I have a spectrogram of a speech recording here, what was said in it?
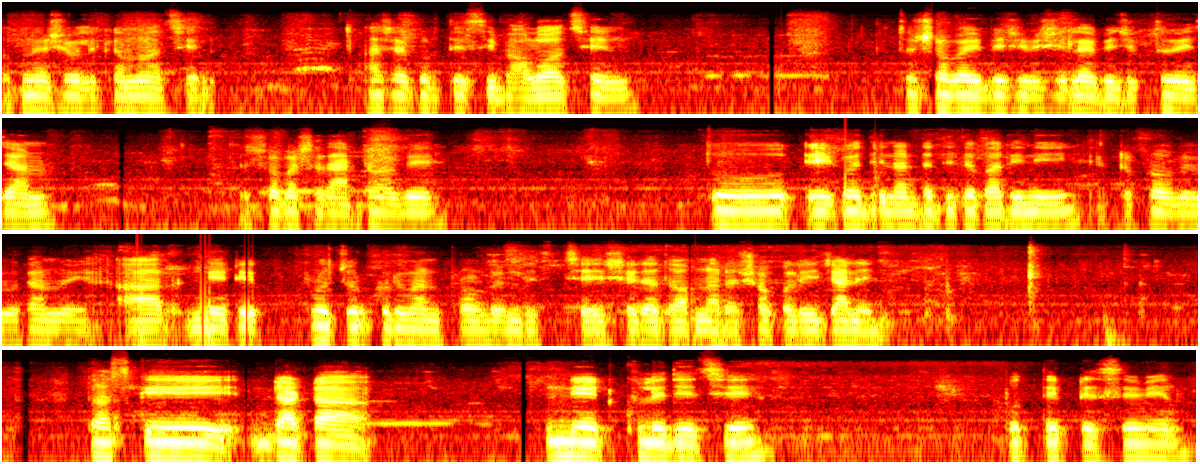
তো আপনারা সকলে কেমন আছেন? আশা করতেছি ভালো আছেন। তো সবাই বেশি বেশি লাইভে যুক্ত হয়ে যান। তো সবার সাথে আড্ডা হবে। তো এই কয়েকদিন আড্ডা দিতে পারিনি, একটা প্রবলেমের কারণে। আর নেটে প্রচুর পরিমাণ প্রবলেম দিচ্ছে, সেটা তো আপনারা সকলেই জানেন। তো আজকে ডাটা নেট খুলে দিয়েছে প্রত্যেকটা সিমের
